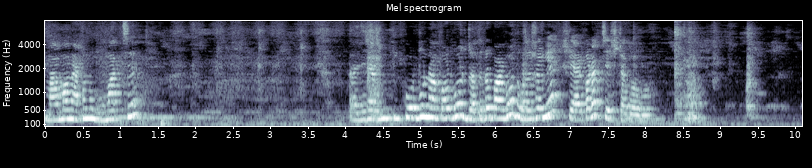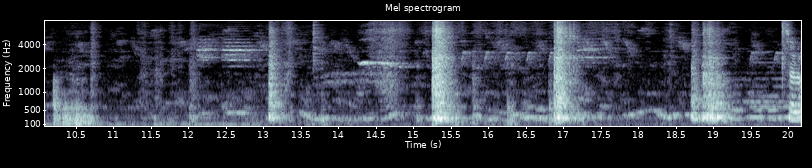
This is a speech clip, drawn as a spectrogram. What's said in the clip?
মামাম এখনও ঘুমাচ্ছে। তাই জন্য আমি কী করব, না করব, যতটা পারব তোমাদের সঙ্গে শেয়ার করার চেষ্টা করব। চলো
